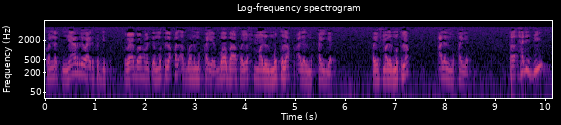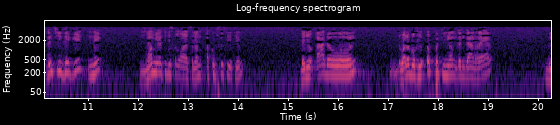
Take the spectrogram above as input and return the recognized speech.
kon nag ñaar riwaay dafa dikk riwaay boo xamante ne mutlaqal ak boo xam ne muqayyad boobaa fa yuxmalul mutlaq ala al muqayyad fa yuxmal al mutlaq ala al muqayyad xadis bi dañ ciy déggee ne moom yonent bi sallallahu alayhi wa sallam ak ub société am dañu aada woon wala boog lu ëpp ci ñoom dañ daan reer du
